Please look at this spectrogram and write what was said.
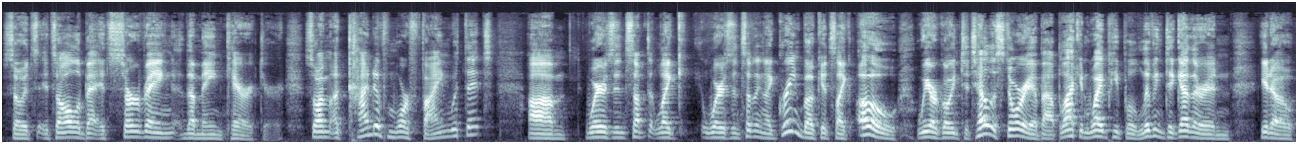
So it's it's all about it's serving the main character. So I'm a kind of more fine with it. Um, whereas in something like whereas in something like Green Book, it's like, oh, we are going to tell a story about black and white people living together and you know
